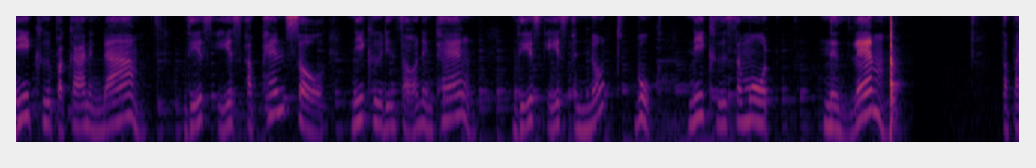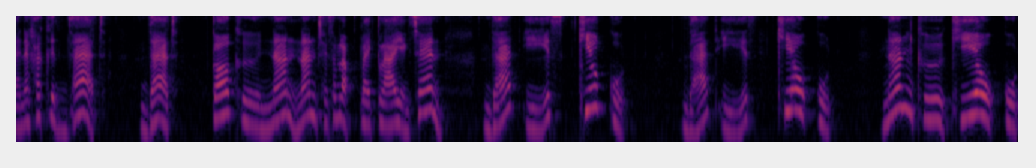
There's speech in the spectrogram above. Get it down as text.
นี่คือปากกาหนึ่งด้าม this is a pencil นี่คือดินสอหนึ่งแท่ง this is a notebook นี่คือสมุดหนึ่งเล่ม ต่อไปนะคะคือ that that ก็คือนั่น นั่นใช้สำหรับไกลๆอย่างเช่น that is เขี้ยวกุด that is เขี้ยวกุด นั่นคือเขี้ยวกุด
